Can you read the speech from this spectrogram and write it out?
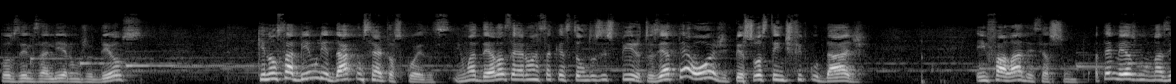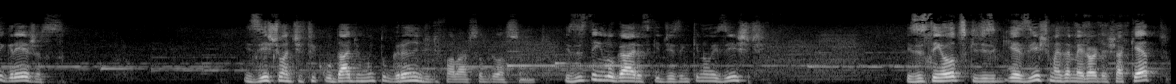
todos eles ali eram judeus, que não sabiam lidar com certas coisas. E uma delas era essa questão dos espíritos. E até hoje, pessoas têm dificuldade em falar desse assunto, até mesmo nas igrejas. Existe uma dificuldade muito grande de falar sobre o assunto. Existem lugares que dizem que não existe, existem outros que dizem que existe, mas é melhor deixar quieto.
